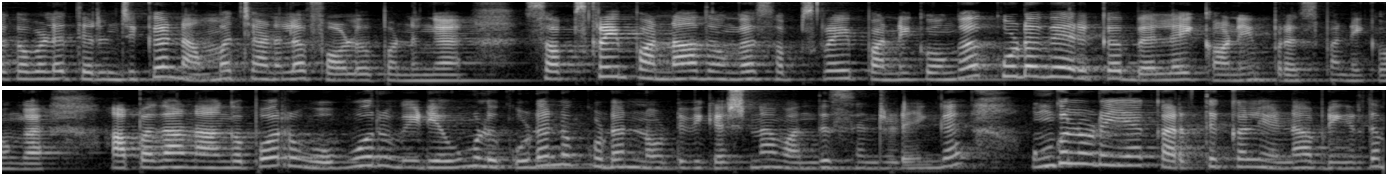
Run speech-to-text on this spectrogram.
தகவலை தெரிஞ்சுக்க நம்ம சேனலை ஃபாலோ பண்ணுங்கள் சப்ஸ்கிரைப் பண்ணாதவங்க சப்ஸ்கிரைப் பண்ணிக்கோங்க. கூடவே இருக்க பெல் ஐக்கானையும் ப்ரெஸ் பண்ணிக்கோங்க. அப்போ தான் நாங்கள் போகிற போடுற ஒவ்வொரு வீடியோவும் உங்களுக்கு உடனுக்குடன் நோட்டிஃபிகேஷனாக வந்து சென்றடைங்க. உங்களுடைய கருத்துக்கள் என்ன அப்படிங்கிறத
